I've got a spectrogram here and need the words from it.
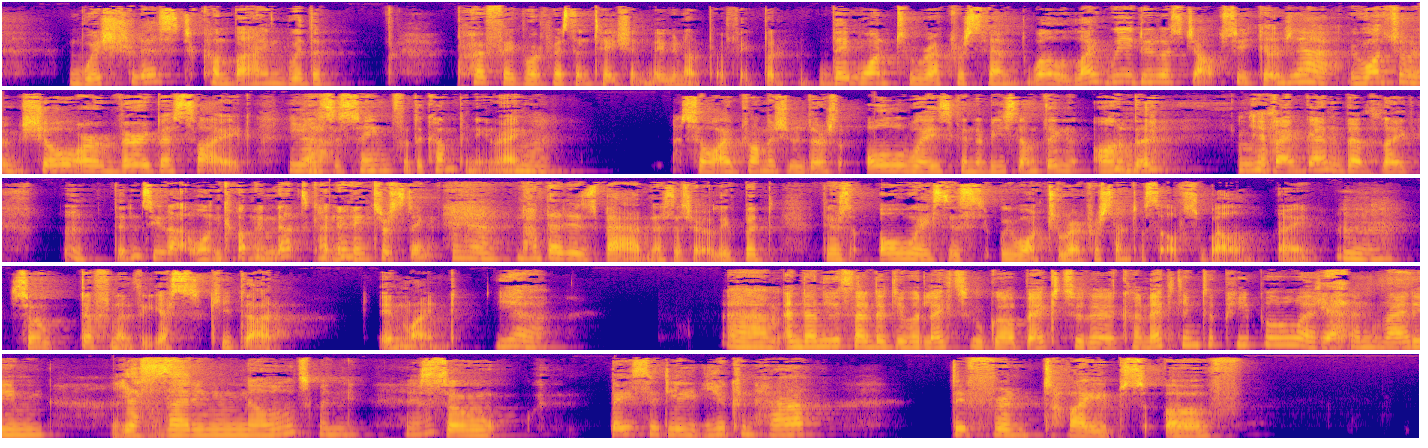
wish list combined with a perfect representation. Maybe not perfect, but they want to represent well, like we do as job seekers. Yeah, We want to show our very best side. Yeah. That's the same for the company, right? So I promise you, there's always going to be something on the Yeah. back end that's like, hmm, didn't see that one coming. That's kind of interesting. Yeah. Not that it's bad necessarily, but there's always this, we want to represent ourselves well, right? So definitely, yes, keep that in mind. Yeah. Um, and then you said that you would like to go back to the connecting to people and, Yeah. and writing Yes. writing notes when yeah. So basically, you can have different types of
